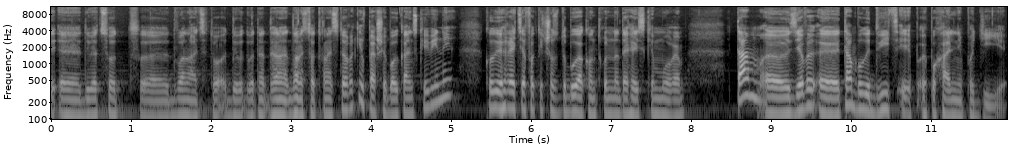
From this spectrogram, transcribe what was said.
912-13 років, Першої Балканської війни, коли Греція фактично здобула контроль над Егейським морем, там, е, е, там були дві епохальні події.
